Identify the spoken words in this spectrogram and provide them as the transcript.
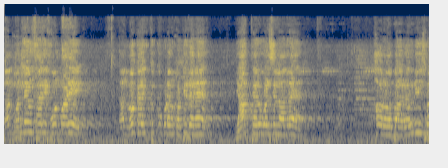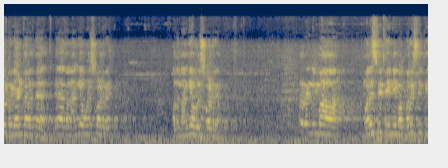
ನಾನು ಮೊನ್ನೆ ಒಂದ್ಸಾರಿ ಫೋನ್ ಮಾಡಿ ನಾನು ಲೋಕಾಯುಕ್ತಕ್ಕೂ ಕೂಡ ಕೊಟ್ಟಿದ್ದೇನೆ. ಯಾಕೆ ತೆರವುಗೊಳಿಸಿಲ್ಲ ಅಂದ್ರೆ ಅವರು ಒಬ್ಬ ರೆವಿನ್ಯೂ ಇನ್ಸ್ಪೆಕ್ಟರ್ಗೆ ಹೇಳ್ತಾರಂತೆ. ಏ, ಅದನ್ನ ಹಂಗೆ ಉಳಿಸ್ಕೊಳ್ರಿ. ಅದನ್ನ ಹಂಗೆ ಉಳಿಸ್ಕೊಳ್ರಿ ಅಂತ. ಆದ್ರೆ ನಿಮ್ಮ ಮನಸ್ಥಿತಿ, ನಿಮ್ಮ ಪರಿಸ್ಥಿತಿ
